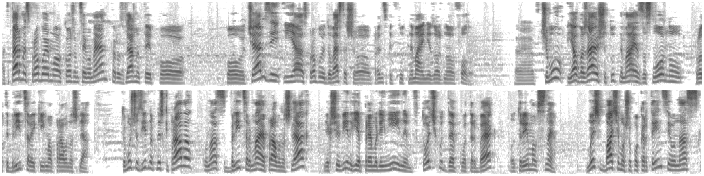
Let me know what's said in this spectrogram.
А тепер ми спробуємо кожен цей момент розглянути по, по черзі, і я спробую довести, що в принципі тут немає ні жодного фолу. Е, чому я вважаю, що тут немає заслону проти Бліцера, який мав право на шлях? Тому що згідно книжки правил, у нас Бліцер має право на шлях, якщо він є прямолінійним в точку, де квотербек отримав снеп. Ми ж бачимо, що по картинці у нас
